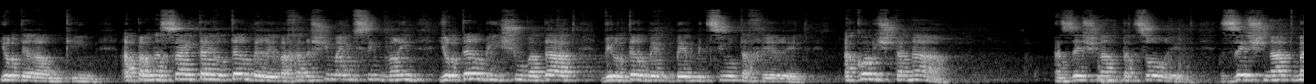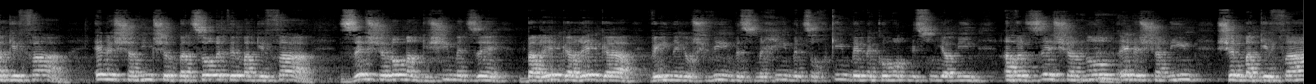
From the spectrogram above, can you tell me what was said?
יותר ארוכים, הפרנסה הייתה יותר ברווח, אנשים היו עושים דברים יותר ביישוב הדעת ויותר במציאות אחרת. הכל השתנה. אז זה שנת בצורת, זה שנת מגפה, אלה שנים של בצורת ומגפה. זה שלא מרגישים את זה ברגע רגע, והנה יושבים ושמחים וצוחקים במקומות מסוימים, אבל זה שנות, אלה שנים של מגפה,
